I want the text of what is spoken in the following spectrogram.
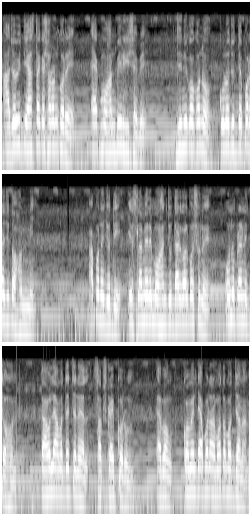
আজও ইতিহাস তাকে স্মরণ করে এক মহান বীর হিসেবে, যিনি কখনো কোনো যুদ্ধে পরাজিত হননি। আপনি যদি ইসলামের মহান যোদ্ধার গল্প শুনে অনুপ্রাণিত হন, তাহলে আমাদের চ্যানেল সাবস্ক্রাইব করুন এবং কমেন্টে আপনার মতামত জানান।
